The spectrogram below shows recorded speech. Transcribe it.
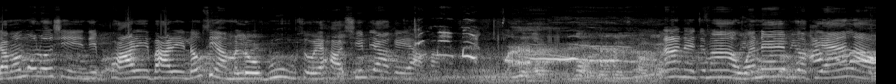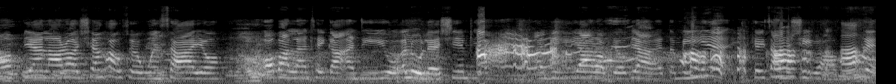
ဒါမှမဟုတ်လို့ရှိရင်နေဘာတွေဘာတွေလုံးစရာမလိုဘူးဆိုရဟာရှင်းပြခဲ့ရမှာအဲ့နဲ့ကျမဝန်းနေပြီးတော့ပြန်လာအောင်ပြန်လာတော့ ရှမ်းခောက်ဆွဲဝင်စားရောအော်ဘာလန်ထိတ်ကအန်တီကိုအဲ့လိုလဲရှင်းပြအန်တီကတော့ပြောပြတယ်တမီးရဲ့ကိစ္စမရှိပါဘူးတဲ့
